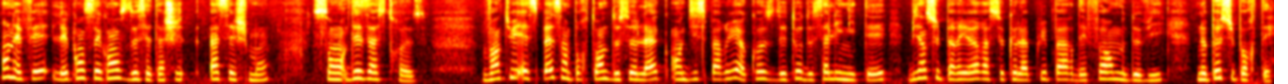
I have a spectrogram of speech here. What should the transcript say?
En effet, les conséquences de cet assè- assèchement sont désastreuses. 28 espèces importantes de ce lac ont disparu à cause des taux de salinité bien supérieurs à ce que la plupart des formes de vie ne peut supporter.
